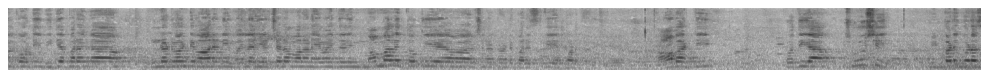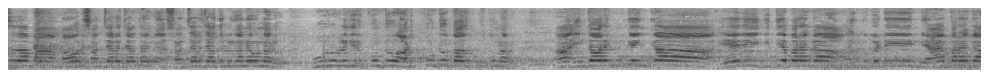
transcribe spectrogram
ఇంకోటి విద్యాపరంగా ఉన్నటువంటి వారిని మళ్ళీ చేర్చడం వలన ఏమవుతుంది మమ్మల్ని తొక్కివలసినటువంటి పరిస్థితి ఏర్పడుతుంది. కాబట్టి కొద్దిగా చూసి ఇప్పటికి కూడా సదా మా మా సంచార జాతంగా సంచార జాతులుగానే ఉన్నారు. ఊరూరు తిరుక్కుంటూ అడుక్కుంటూ బతుకుతున్నారు. ఇంతవరకు ఇంకా ఇంకా ఏది విద్యాపరంగా ఇంకొకటి న్యాయపరంగా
